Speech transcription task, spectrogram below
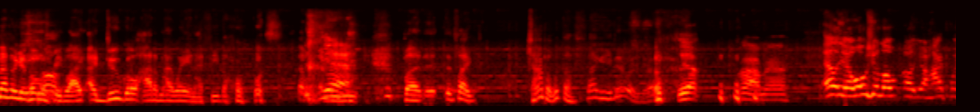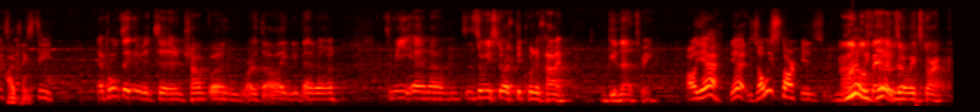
Nothing against homeless people. I, I do go out of my way and I feed the homeless. Yeah. week. But it, it's like, Ciampa, what the fuck are you doing, bro? yeah. oh man, Elio, what was your low, uh, your high points High of point. NXT? I suppose I give it to Ciampa and Barthel. I give that a three, and um, Zoey Stark, Dakota Kai, give that a three. Oh yeah, yeah. Zoey Stark is I'm really a fan of good. Zoey Stark.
